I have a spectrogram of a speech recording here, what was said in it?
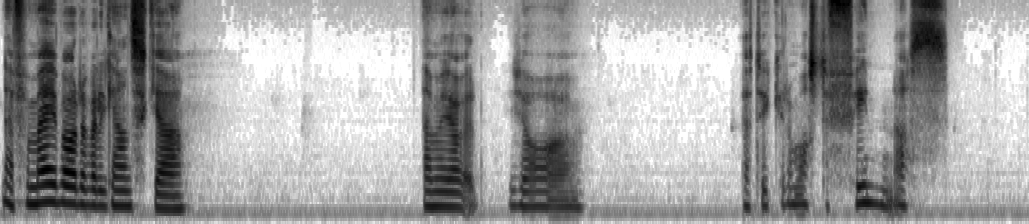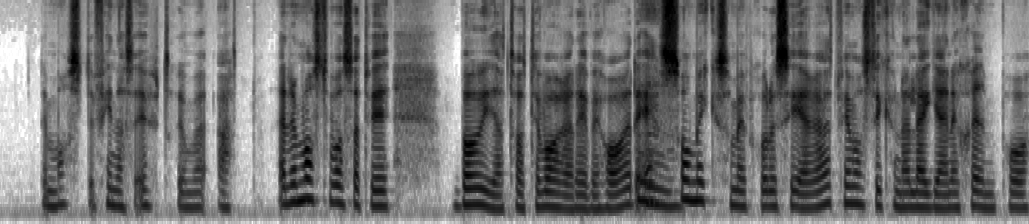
nej, för mig var det väl ganska... Nej, men jag, jag, jag tycker det måste finnas... Det måste finnas utrymme att... Det måste vara så att vi börjar ta tillvara det vi har. Det är Mm. så mycket som är producerat. Vi måste kunna lägga energin på...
